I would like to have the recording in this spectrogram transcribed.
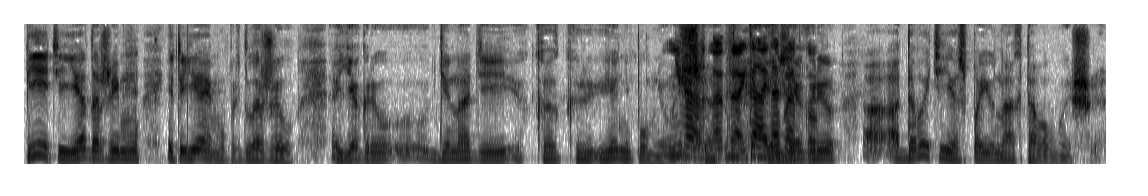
петь, и я даже ему, это я ему предложил. Я говорю, Геннадий, как, я не помню. Неважно, да, даже- Я Гладков. говорю, а, а давайте я спою на октаву выше.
